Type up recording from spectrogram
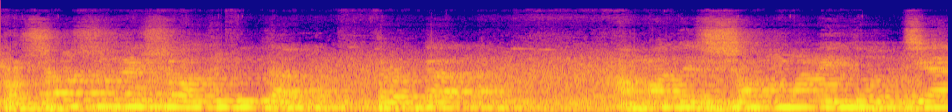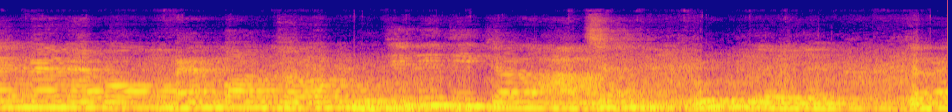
প্রশাসনের সহযোগিতা দরকার, আমাদের সম্মানিত চেয়ারম্যান এবং মেম্বার জনপ্রতিনিধি যারা আছেন রুট লেভেলে যারা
